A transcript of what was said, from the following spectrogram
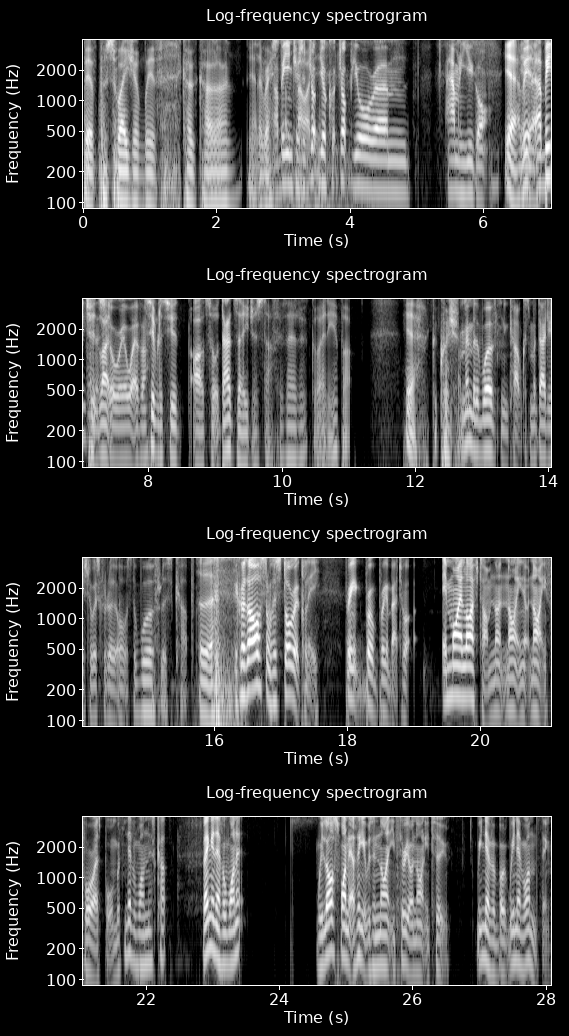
Bit of persuasion with Coca Cola and yeah, the rest. I'll be interested. no drop idea. your drop your um, how many you got? Yeah, I mean, the- I'd be the like story or whatever. similar to your, our sort of dad's age and stuff, if they'd got any. But Yeah, good question. I remember the Worthington Cup because my dad used to always call it, "Oh, it's the worthless cup." Uh, Because Arsenal historically, bring it, bro, bring it back to what in my lifetime, ni- 1994 I was born. We've never won this cup. Wenger never won it. We last won it. I think it was in '93 or '92. We never, but we never won the thing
